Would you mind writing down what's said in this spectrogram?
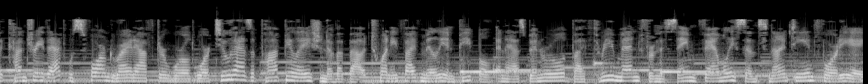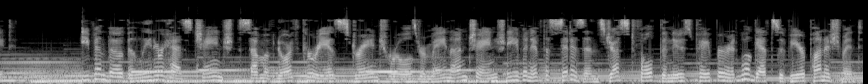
The country that was formed right after World War II has a population of about 25 million people and has been ruled by three men from the same family since 1948. Even though the leader has changed, some of North Korea's strange rules remain unchanged even if the citizens just fold the newspaper it will get severe punishment.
